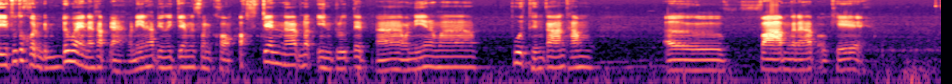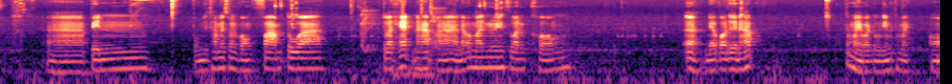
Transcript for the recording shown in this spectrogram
ดีทุกๆคนกันด้วยนะครับอ่าวันนี้นะครับอยู่ในเกมในส่วนของ Oxygen นะครับ not included อ่าวันนี้เรามาพูดถึงการทำเอ่อฟาร์มกันนะครับ โอเคอ่าเป็น ผมจะทำในส่วนของฟาร์มตัวตัวแฮทนะครับอ่าแล้วก็มาในส่วนของเออเดี๋ยวก่อนอื่นนะครับทำไมวันตรงนี้มันทำไม อ๋อ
